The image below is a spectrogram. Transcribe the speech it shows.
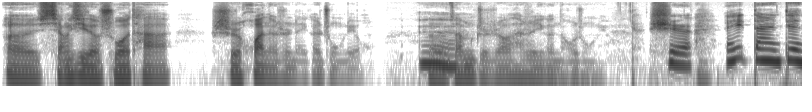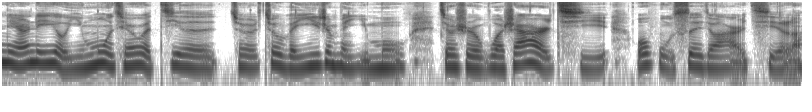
呃详细的说它是患的是哪个肿瘤，呃，嗯，咱们只知道它是一个脑肿瘤。是，哎，但是电影里有一幕，其实我记得就是就唯一这么一幕，就是我是二期，我五岁就二期了。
